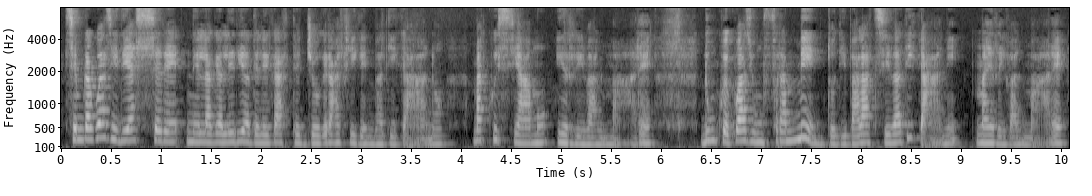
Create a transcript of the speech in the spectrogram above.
Sembra quasi di essere nella galleria delle carte geografiche in Vaticano, ma qui siamo in riva al mare. Dunque quasi un frammento di palazzi vaticani, ma in riva al mare,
